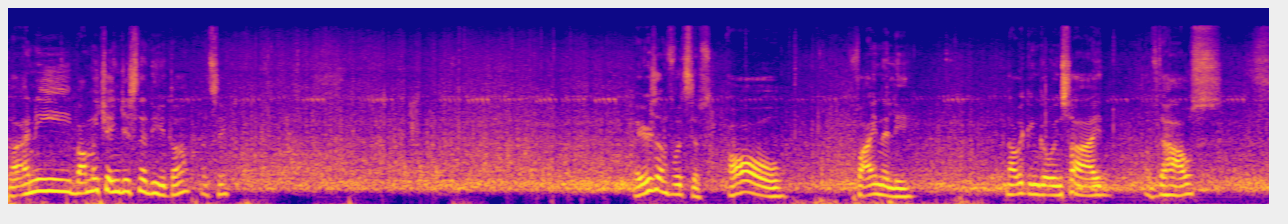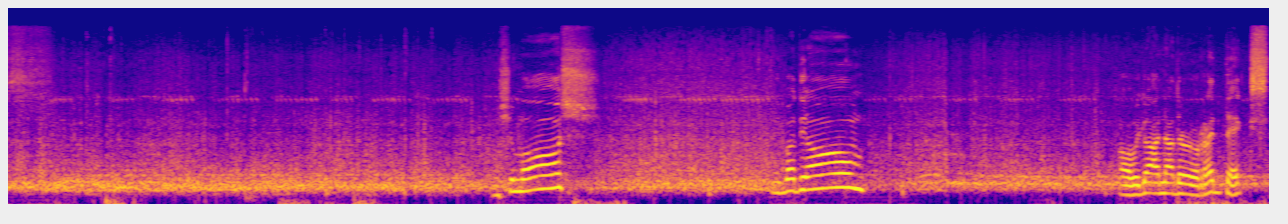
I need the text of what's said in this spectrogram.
Uh, ani, baka may changes na dito. Let's see. I hear some footsteps. Oh, finally. Now we can go inside of the house. Moshi mosh. Anybody home? Oh, we got another red text.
